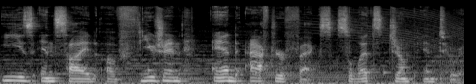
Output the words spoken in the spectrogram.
ease inside of Fusion and After Effects. So let's jump into it.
